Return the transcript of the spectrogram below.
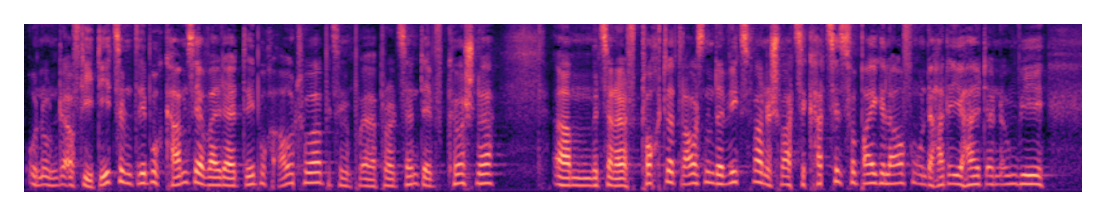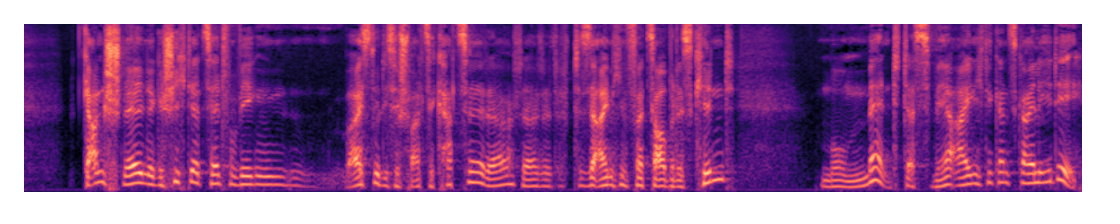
Und, und auf die Idee zum Drehbuch kam sie ja, weil der Drehbuchautor bzw. Produzent Dave Kirschner ähm, mit seiner Tochter draußen unterwegs war. Eine schwarze Katze ist vorbeigelaufen und da hat er ihr halt dann irgendwie ganz schnell eine Geschichte erzählt von wegen, weißt du, diese schwarze Katze, da, da, da, das ist ja eigentlich ein verzaubertes Kind. Moment, das wäre eigentlich eine ganz geile Idee.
